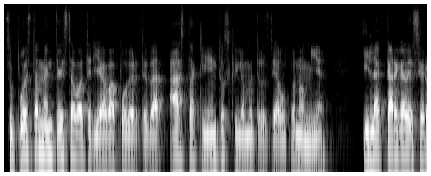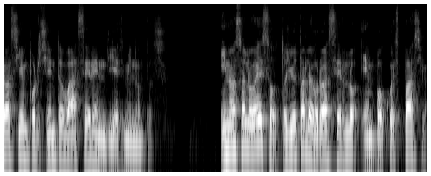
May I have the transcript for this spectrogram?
Supuestamente esta batería va a poderte dar hasta 500 kilómetros de autonomía y la carga de 0 a 100% va a ser en 10 minutos. Y no solo eso, Toyota logró hacerlo en poco espacio.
